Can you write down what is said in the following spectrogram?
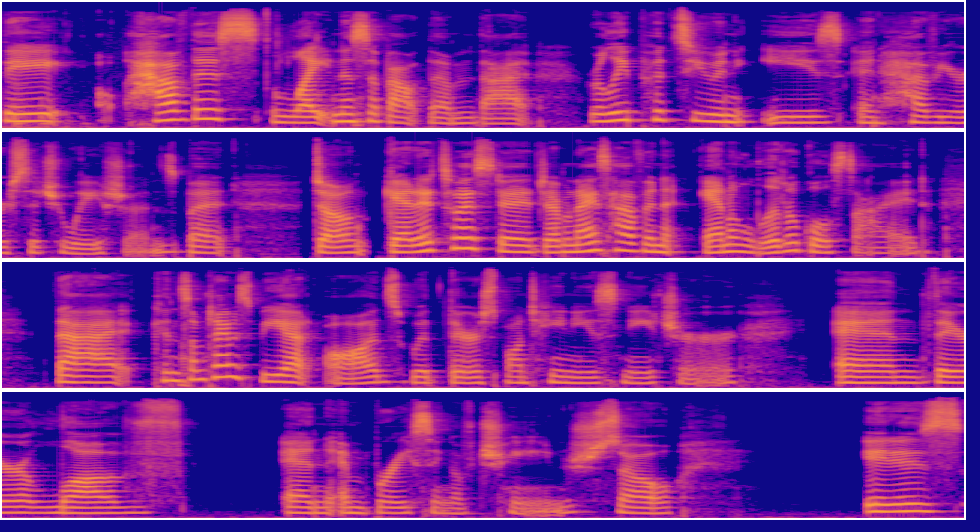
They have this lightness about them that really puts you in ease in heavier situations, but don't get it twisted. Geminis have an analytical side that can sometimes be at odds with their spontaneous nature and their love and embracing of change. So it is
